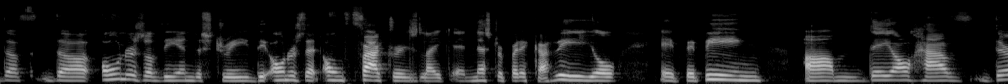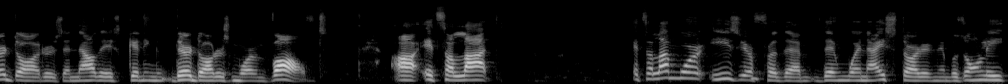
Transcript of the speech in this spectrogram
the the owners of the industry, the owners that own factories like uh, Nestor Perez Carrillo, uh, Pepin, um, they all have their daughters, and now they're getting their daughters more involved. Uh, it's a lot. It's a lot more easier for them than when I started, and it was only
